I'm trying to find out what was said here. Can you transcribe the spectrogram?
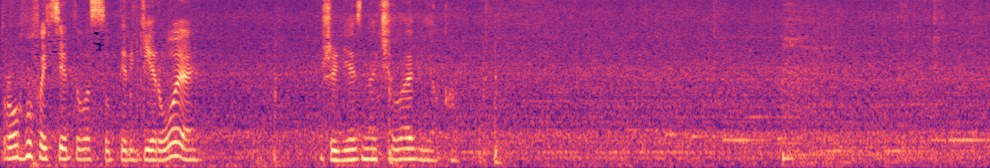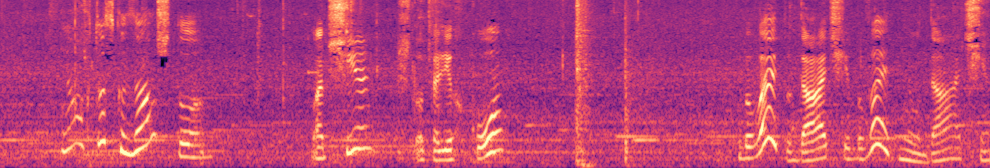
пробовать этого супергероя, железного человека. Ну, кто сказал, что вообще что-то легко Бывают удачи, бывают неудачи.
